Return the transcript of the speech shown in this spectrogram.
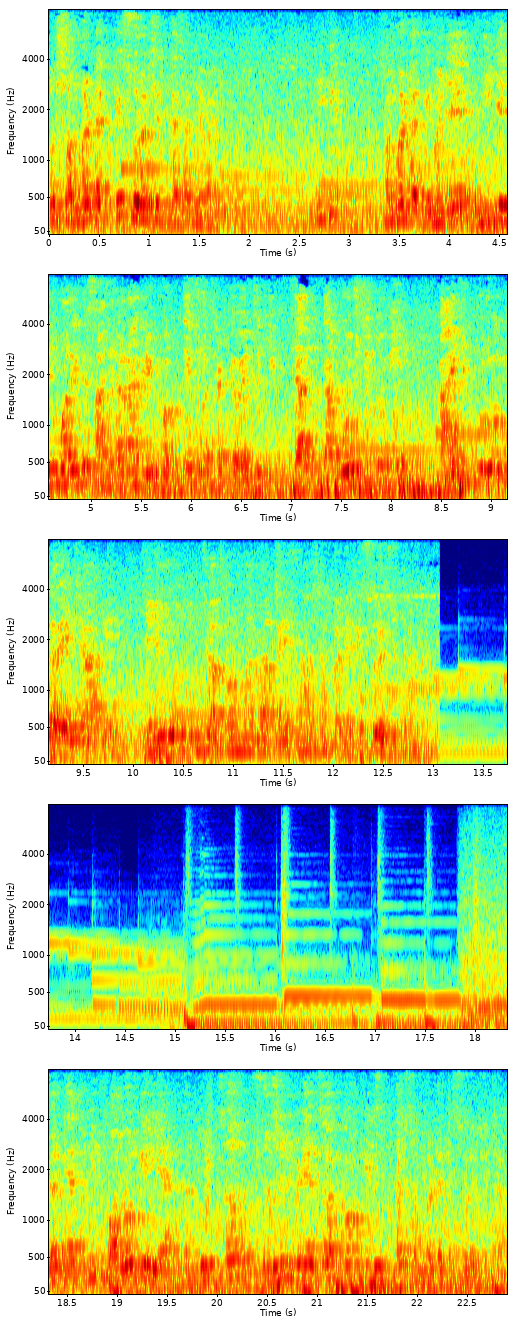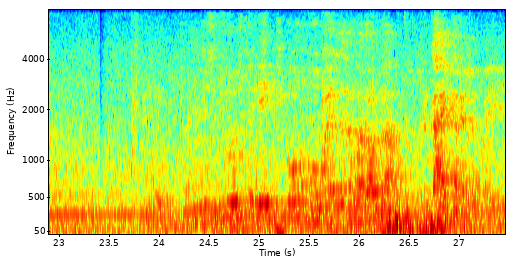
तो शंभर टक्के सुरक्षित कसा ठेवायचा? ठीक आहे? शंभर टक्के. म्हणजे मी जे तुम्हाला इथे सांगणार आहे फक्त एक लक्षात ठेवायचं की त्या त्या गोष्टी तुम्ही काळजीपूर्वक करायच्या आहेत. जेणेकरून तुमच्या अकाउंट मधला पैसा हा शंभर टक्के सुरक्षित राहणार जर त्या तुम्ही फॉलो केल्या तर तुमचं सोशल मीडियाचं अकाउंट हे सुद्धा शंभर टक्के सुरक्षित राहणार ठीक आहे? आणि दुसरी गोष्ट हे की बाबा मोबाईल जर हरवला तर काय करायला पाहिजे?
